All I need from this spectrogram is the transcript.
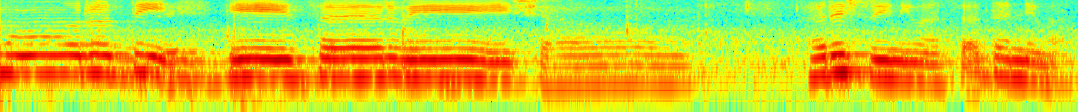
ಮೂರ್ತಿ ಹೇ ಸರ್ವೇಶ. ಹರೇ ಶ್ರೀನಿವಾಸ, ಧನ್ಯವಾದ.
